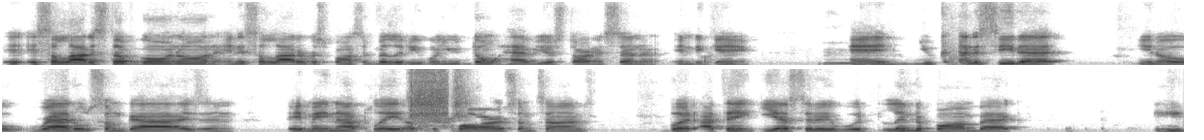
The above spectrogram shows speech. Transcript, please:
it- it's a lot of stuff going on, and it's a lot of responsibility when you don't have your starting center in the game Mhm. and you kind of see that you know rattle some guys and they may not play up to par sometimes. But i think yesterday with linderbaum back he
